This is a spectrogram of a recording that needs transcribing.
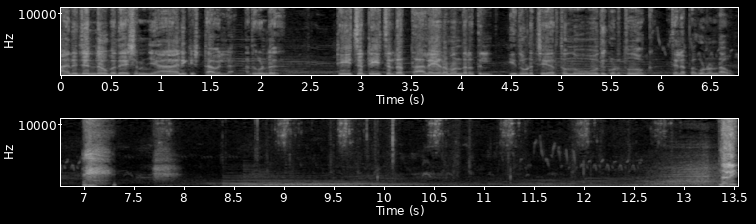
അനുജന്റെ ഉപദേശം ഞാനിക്ക് ഇഷ്ടാവില്ല അതുകൊണ്ട് ടീച്ചർ ടീച്ചറുടെ തലയുടെ മന്ത്രത്തിൽ ഇതോടെ ചേർത്തൊന്ന് ഓതി കൊടുത്തു നോക്ക്. ചിലപ്പോ ഗുണുണ്ടാവും നളി,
